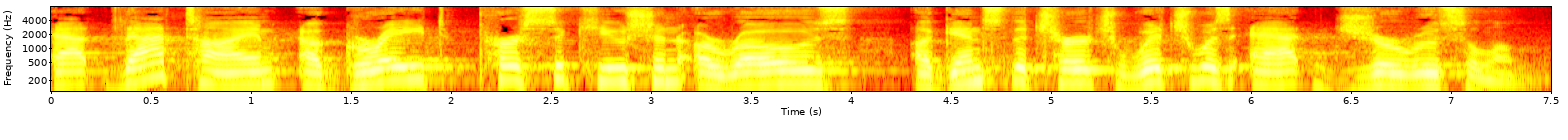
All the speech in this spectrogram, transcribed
At that time, a great persecution arose against the church which was at Jerusalem.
